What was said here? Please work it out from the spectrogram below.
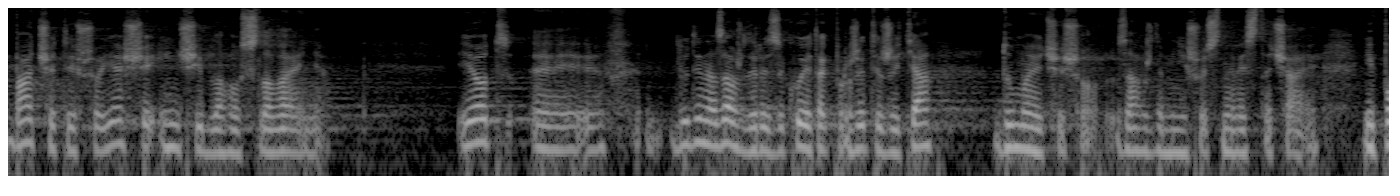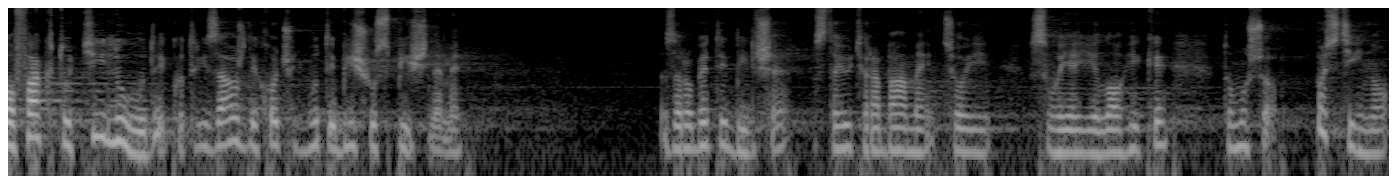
бачити, що є ще інші благословення. І от е, людина завжди ризикує так прожити життя, думаючи, що завжди мені щось не вистачає. І по факту ті люди, котрі завжди хочуть бути більш успішними, заробити більше, стають рабами цієї своєї логіки, тому що постійно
